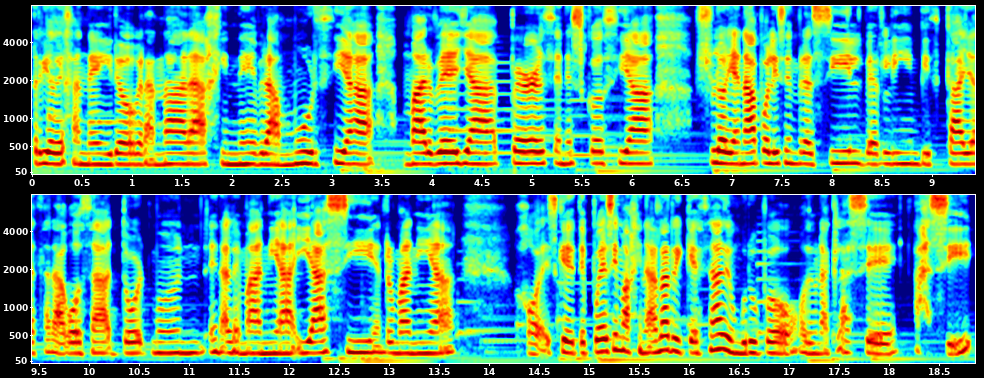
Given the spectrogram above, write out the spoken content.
Río de Janeiro, Granada, Ginebra, Murcia, Marbella, Perth en Escocia, Florianápolis en Brasil, Berlín, Vizcaya, Zaragoza, Dortmund en Alemania, Iasi en Rumanía es que te puedes imaginar la riqueza de un grupo o de una clase así.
